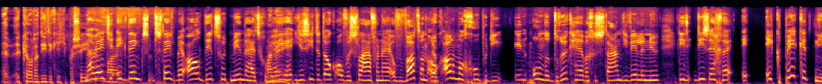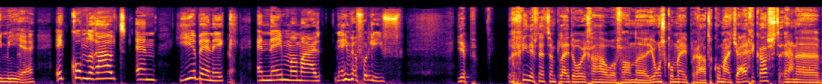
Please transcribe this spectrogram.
eh, ik wil dat niet een keertje passeren. Nou weet je, maar- ik denk steeds bij al dit soort minderheidsgroepen. Nee. je, je ziet het ook over slavernij of wat dan ook. Allemaal groepen die in Hm. onder druk hebben gestaan. Die willen nu, die, die zeggen, ik, ik pik het niet meer. Ik kom eruit en hier ben ik. Ja. En neem me maar, neem me voor lief. Jip, Regine heeft net een pleidooi gehouden van... eh, jongens, kom meepraten, kom uit je eigen kast. En eh, eh,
